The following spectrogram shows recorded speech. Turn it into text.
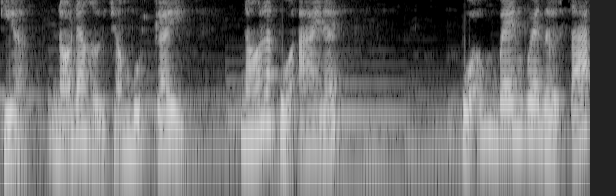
Kìa nó đang ở trong bụi cây. Nó là của ai đấy? Của ông ben weatherstaff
